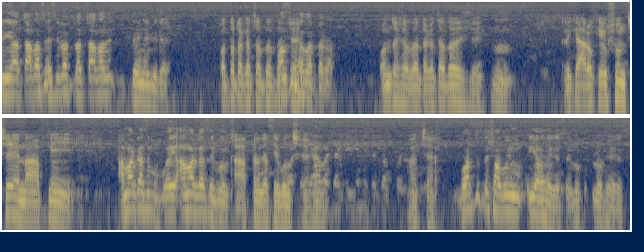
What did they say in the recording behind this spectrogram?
ইয়া চাঁদা চেয়েছিল তার চাঁদা দেয়নি বিধায়। কত টাকা চাঁদা পঞ্চাশ হাজার টাকা। পঞ্চাশ হাজার টাকা চাঁদা দিচ্ছে হুম। এটা কি আরও কেউ শুনছে না আপনি আমার কাছে আমার কাছেই বলছে। আপনার কাছেই বলছে? আচ্ছা। ঘর তো সবই ইয়া হয়ে গেছে লুট হয়ে গেছে।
